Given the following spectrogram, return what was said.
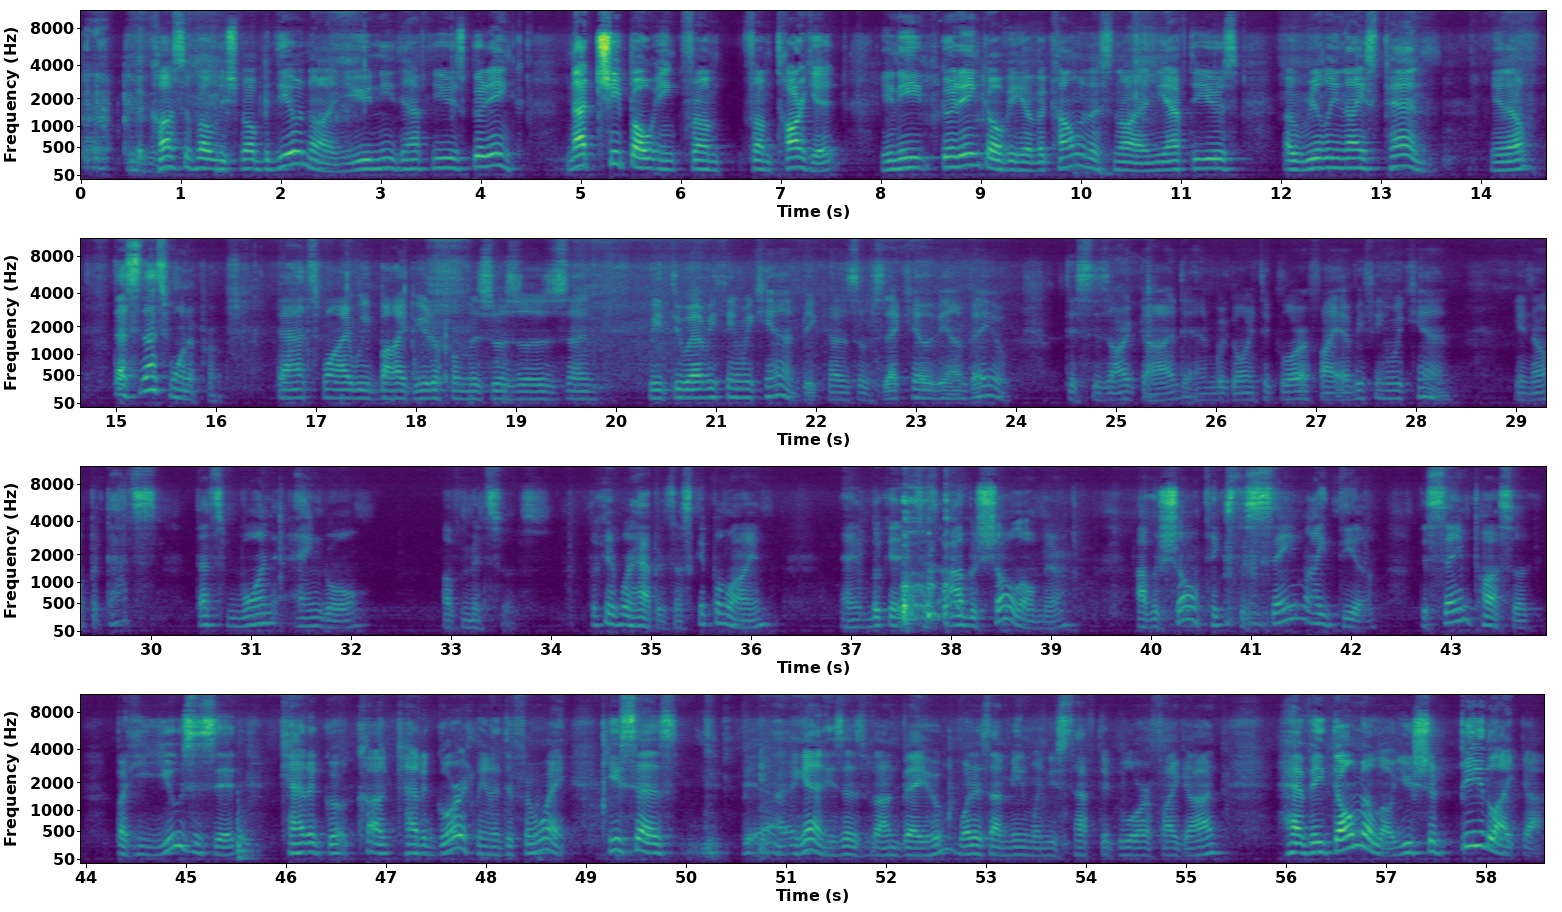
The of Lishmo Bedil now. You need to have to use good ink, not cheapo ink from from Target. You need good ink over here, the columnist and you have to use a really nice pen. You know, that's that's one approach. That's why we buy beautiful mezuzahs and we do everything we can because of Zekel V'Anvehu. This is our God, and we're going to glorify everything we can. You know, but that's that's one angle of mitzvahs. Look at what happens. Now skip a line and look at it. It says Abba Shaul Omer. Abba Shaul takes the same idea, the same pasuk, but he uses it categor- categorically in a different way. He says, uh, again, he says on Behu. What does that mean when you have to glorify God? Have a domelo. You should be like God.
